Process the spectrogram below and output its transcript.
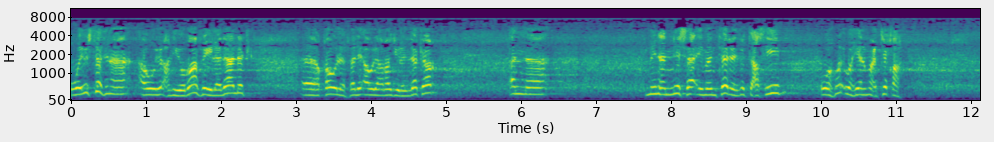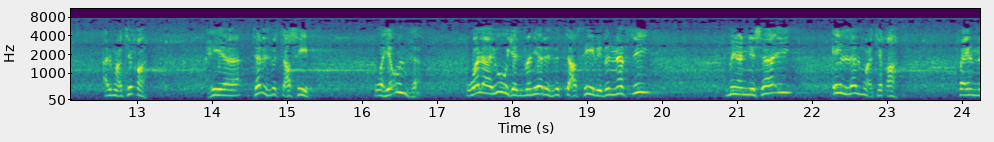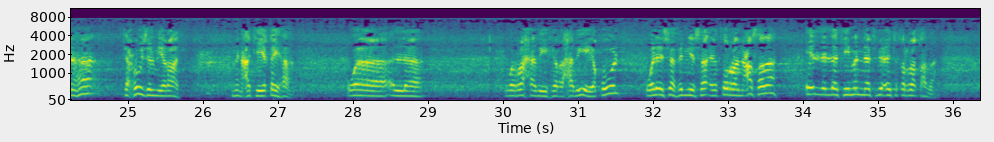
ويستثنى أو يعني يضاف إلى ذلك آه، قوله فلأولى رجل ذكر أن من النساء من ترث بالتعصيب وهي المعتقة. المعتقة هي ترث بالتعصيب وهي أنثى. ولا يوجد من يرث بالتعصيب بالنفس من النساء إلا المعتقة فإنها تحوز الميراث من عتيقها. والرحبي في الرحبية يقول وليس في النساء طرا عصبة إلا التي منت بعتق الرقبة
